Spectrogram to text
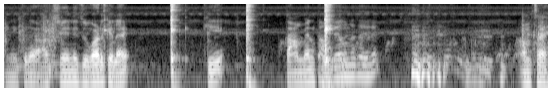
आणि इकडे अक्षयने जुगाड केलाय की तांब्यान. आमचा आहे.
